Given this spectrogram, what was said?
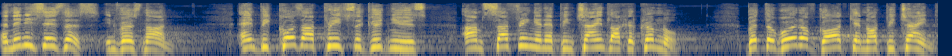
And then he says this in verse 9. And because I preach the good news, I'm suffering and have been chained like a criminal. But the word of God cannot be chained.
